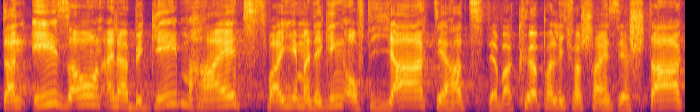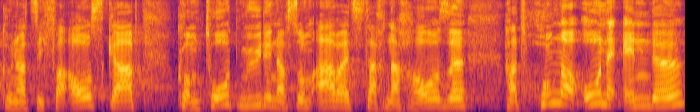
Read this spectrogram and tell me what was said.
dann Esau in einer Begebenheit, es war jemand, der ging auf die Jagd, der, hat, der war körperlich wahrscheinlich sehr stark und hat sich verausgabt, kommt todmüde nach so einem Arbeitstag nach Hause, hat Hunger ohne Ende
